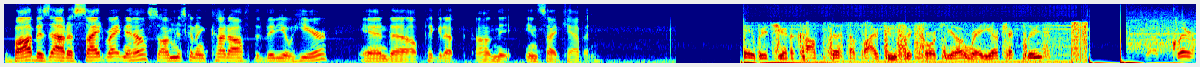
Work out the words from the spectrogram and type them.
Bob is out of sight right now, so I'm just going to cut off the video here, and uh, I'll pick it up on the inside cabin. Hey, Bridge Unicom, Cessna 5264 Kilo, radio check please. Clear.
